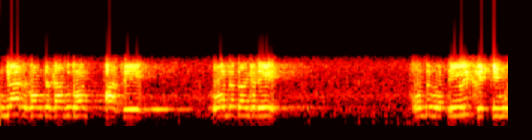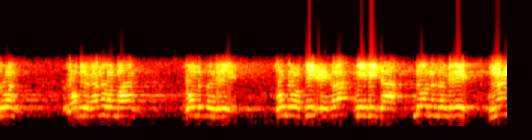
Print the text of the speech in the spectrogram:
นย้ายไปกองจัดการภูธรภาคสี่โดนดำเนินคดีพลตำรวจตีลิขิตกินอ้วนรองผู้จัดการนครบาลโดนดำเนินคดีพลตำรวจตีเอกลักษณ์มีวิชาโดนดำเนินคดีนั่น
